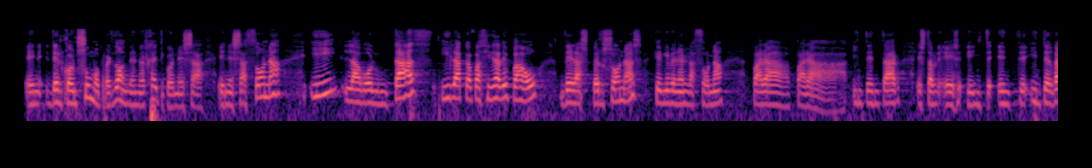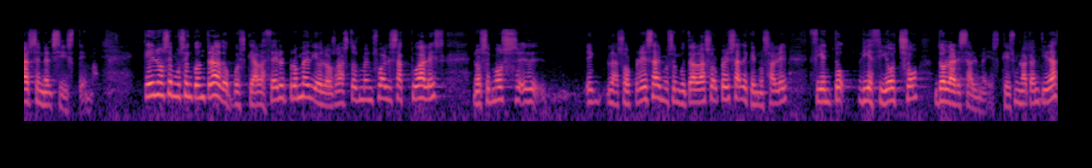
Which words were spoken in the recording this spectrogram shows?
del consumo, perdón, energético en esa, en esa zona y la voluntad y la capacidad de pago de las personas que viven en la zona para, intentar integrarse en el sistema. ¿Qué nos hemos encontrado? Pues que al hacer el promedio de los gastos mensuales actuales, nos hemos, eh, la sorpresa, hemos encontrado la sorpresa de que nos sale 118 dólares al mes, que es una cantidad,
